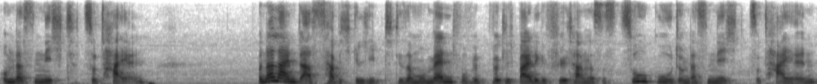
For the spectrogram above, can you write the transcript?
um das nicht zu teilen. Und allein das habe ich geliebt, dieser Moment, wo wir wirklich beide gefühlt haben, das ist zu gut, um das nicht zu teilen.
